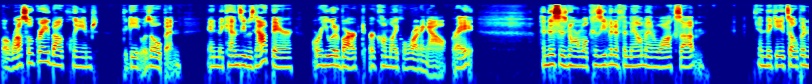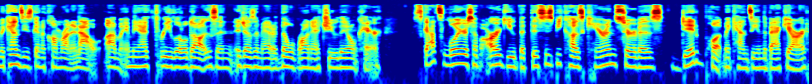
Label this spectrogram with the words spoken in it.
But Russell Graybill claimed the gate was open and McKenzie was not there, or he would have barked or come like running out, right? And this is normal because even if the mailman walks up and the gate's open, McKenzie's going to come running out. Um, I mean, I have three little dogs, and it doesn't matter. They'll run at you. They don't care. Scott's lawyers have argued that this is because Karen Servas did put McKenzie in the backyard,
